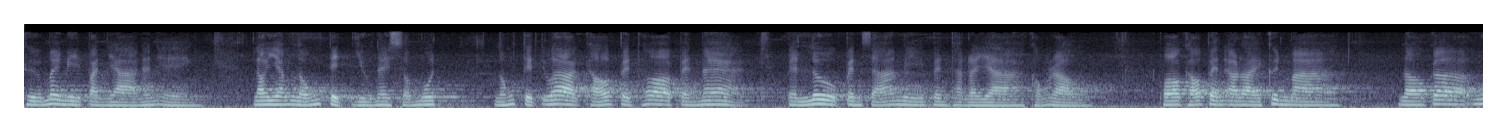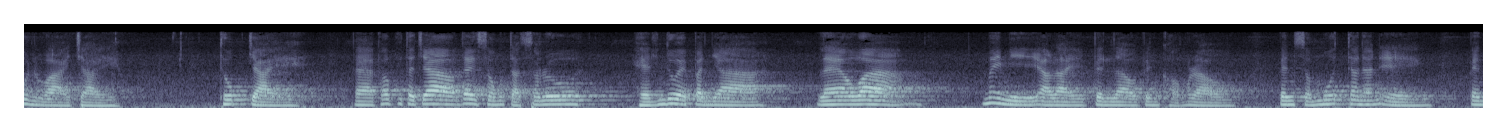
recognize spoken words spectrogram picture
คือไม่มีปัญญานั่นเอง เรายังหลงติดอยู่ในสมมุติ หลงติดว่าเขาเป็นพ่อเป็นแม่ เป็นลูกเป็นสามีเป็นภรรยาของเรา พอเขาเป็นอะไรขึ้นมา เราก็วุ่นวายใจ ทุกข์ใจ แต่พระพุทธเจ้าได้ทรงตัดสรู้เห็นด้วยปัญญาแล้วว่า ไม่มีอะไรเป็นเราเป็นของเรา เป็นสมมุติเท่านั้นเอง เป็น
